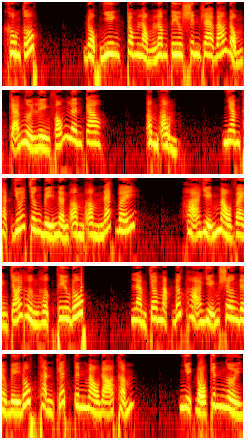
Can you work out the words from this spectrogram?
Không tốt. Đột nhiên, trong lòng lâm tiêu sinh ra báo động, cả người liền phóng lên cao. Âm ầm. Nham thạch dưới chân bị nện ầm ầm nát bấy. Hỏa diễm màu vàng chói hừng hực thiêu đốt. Làm cho mặt đất hỏa diễm sơn đều bị đốt thành kết tinh màu đỏ thẫm. Nhiệt độ kinh người.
